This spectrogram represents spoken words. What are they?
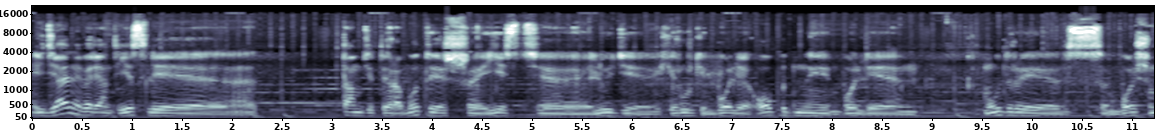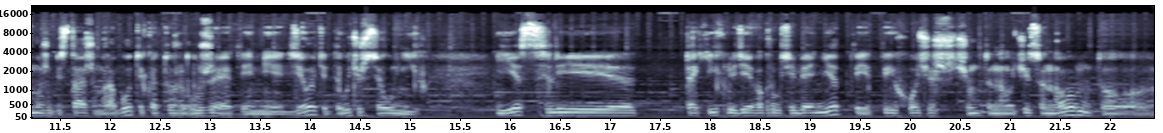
Идеальный вариант, если там, где ты работаешь, есть э, люди, хирурги более опытные, более мудрые, с большим, может быть, стажем работы, которые уже это имеют делать, и ты учишься у них. Если таких людей вокруг тебя нет, и ты хочешь чему-то научиться новому, то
